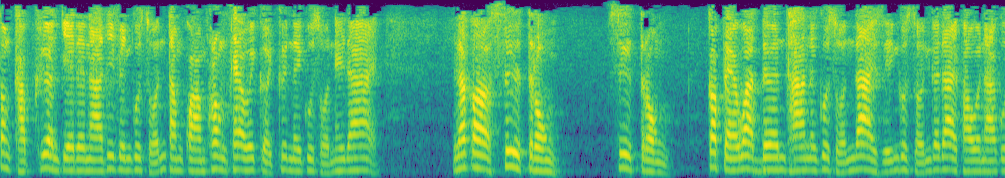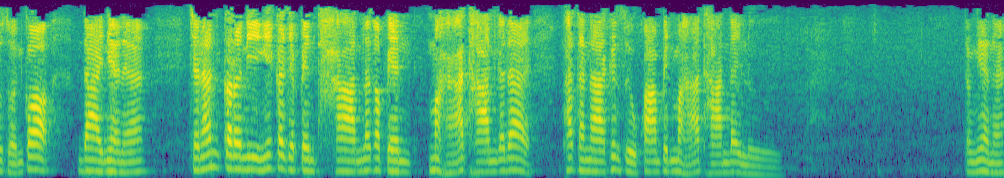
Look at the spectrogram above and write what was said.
ต้องขับเคลื่อนเจตนาที่เป็นกุศลทำความคล่องแคล่วให้เกิดขึ้นในกุศลให้ได้ แล้วก็ซื่อตรง ซื่อตรง ก็แปลว่าเดินทานในกุศลได้ศีลกุศลก็ได้ภาวนากุศลก็ได้เนี่ยนะ ฉะนั้นกรณีอย่างนี้ก็จะเป็นทานแล้วก็เป็นมหาทานก็ได้ พัฒนาขึ้นสู่ความเป็นมหาทานได้เลย ตรงเนี้ยนะ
